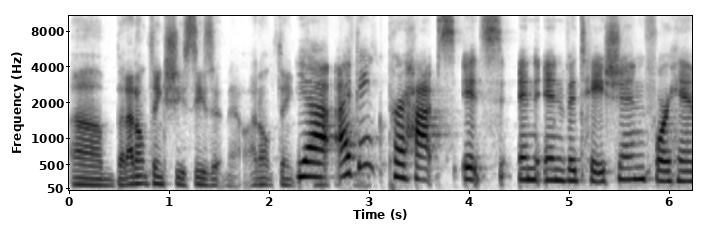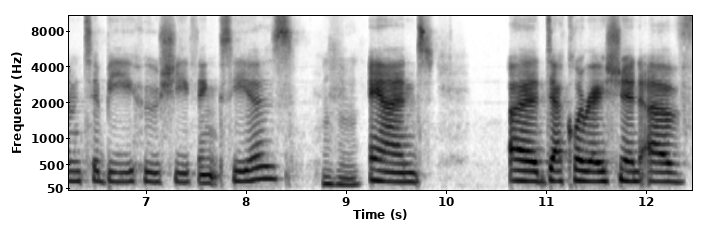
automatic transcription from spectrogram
Um, but I don't think she sees it now. I don't think. Yeah, I think perhaps it's an invitation for him to be who she thinks he is Mhm. and a declaration of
